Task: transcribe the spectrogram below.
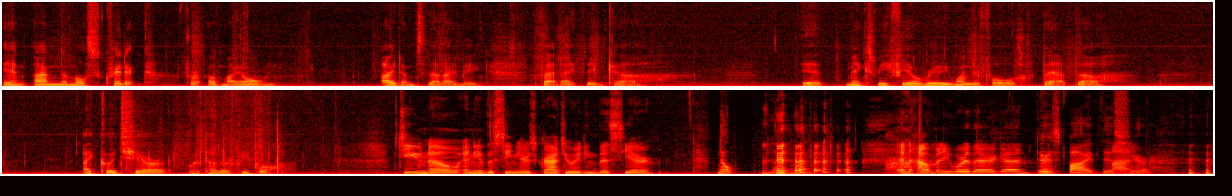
and I'm the most critic for, of my own items that I make. But I think uh, it makes me feel really wonderful that uh, I could share it with other people. Do you know any of the seniors graduating this year? Nope, and how many were there again? There's five this Five. year.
